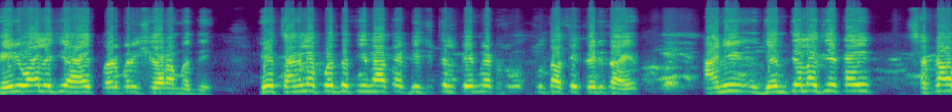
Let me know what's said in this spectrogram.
फेरीवाले जे आहेत परभणी शहरामध्ये हे चांगल्या पद्धतीने आता डिजिटल पेमेंट सुद्धा ते करीत आहेत. आणि जनतेला जे काही सकाळ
